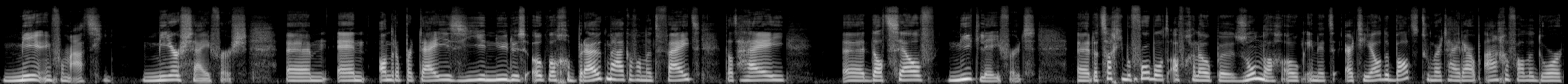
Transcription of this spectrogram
meer informatie meer cijfers. Um, en andere partijen zie je nu dus ook wel gebruik maken van het feit dat hij uh, dat zelf niet levert. Uh, dat zag je bijvoorbeeld afgelopen zondag ook in het RTL-debat. Toen werd hij daarop aangevallen door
